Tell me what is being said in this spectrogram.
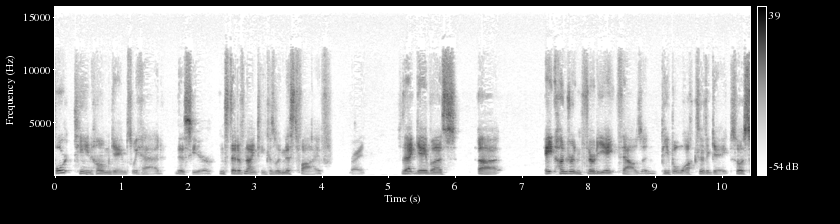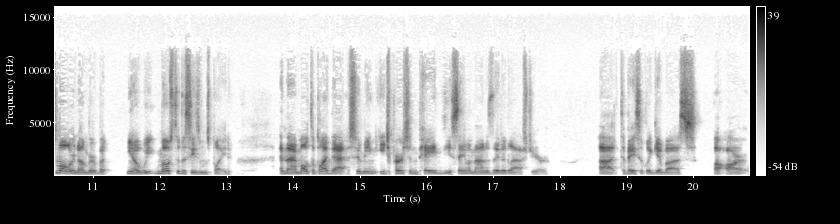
14 home games we had this year instead of 19 because we missed five. Right. So that gave us uh, 838,000 people walk through the gate. So a smaller number, but you know, we most of the season was played and then I multiplied that, assuming each person paid the same amount as they did last year, uh, to basically give us our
